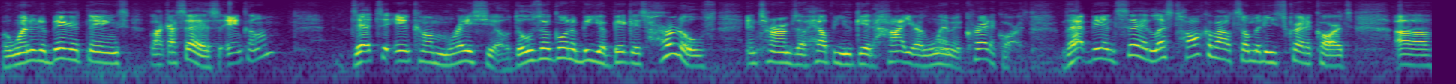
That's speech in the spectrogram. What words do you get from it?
But one of the bigger things like I said is income. Debt to income ratio. Those are going to be your biggest hurdles in terms of helping you get higher limit credit cards. That being said let's talk about some of these credit cards uh,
